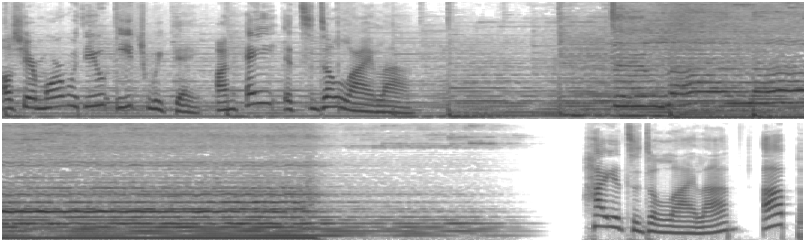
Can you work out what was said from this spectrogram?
I'll share more with you each weekday on Hey, It's Delilah. Delilah. Hi, it's Delilah. Up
